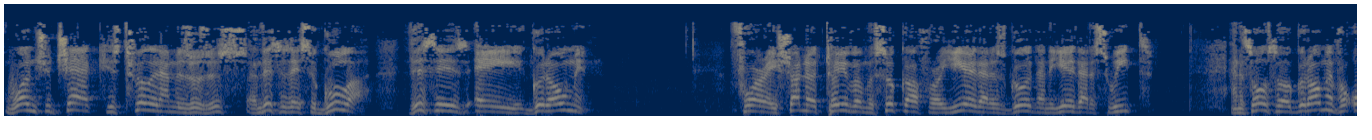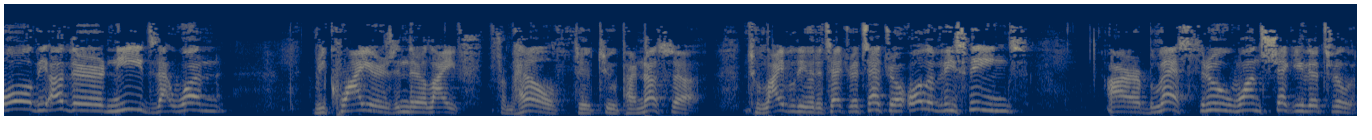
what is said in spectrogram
one should check his tefillin and mezuzahs, and this is a segula. This is a good omen for a shana tova masukah, for a year that is good and a year that is sweet. And it's also a good omen for all the other needs that one requires in their life, from health to, to parnasa, to livelihood, etc., etc. All of these things are blessed through one's checking their tefillin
